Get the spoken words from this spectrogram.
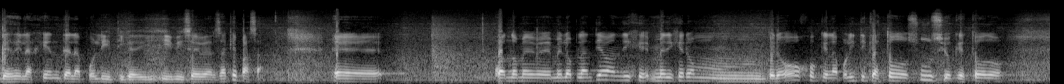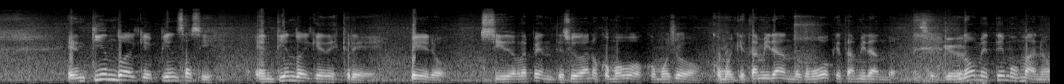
desde la gente a la política y, viceversa. ¿Qué pasa? Eh, cuando me, lo planteaban dije, me dijeron, pero ojo que en la política es todo sucio, que es todo... Entiendo al que piensa así, entiendo al que descree, pero si de repente ciudadanos como vos, como yo, como el que está mirando, como vos que estás mirando, no metemos mano,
